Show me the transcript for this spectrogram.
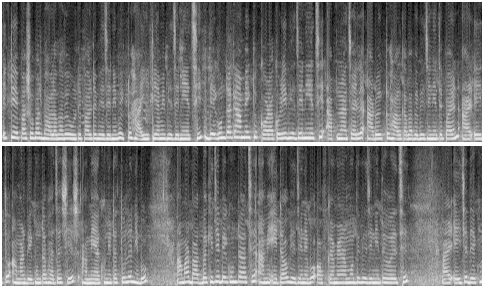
একটু এপাশ ওপাশ ভালোভাবে উল্টে পাল্টে ভেজে নিব। একটু হাই হিটে আমি ভেজে নিয়েছি। বেগুনটাকে আমি একটু কড়া করেই ভেজে নিয়েছি। আপনারা চাইলে আরও একটু হালকাভাবে ভেজে নিতে পারেন। আর এই তো আমার বেগুনটা ভাজা শেষ। আমি এখন এটা তুলে নেব। আমার বাদবাকি যে বেগুনটা আছে, আমি এটাও ভেজে নেব। অফ ক্যামেরার মধ্যে ভেজে নিতে হয়েছে। আর এই যে দেখুন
